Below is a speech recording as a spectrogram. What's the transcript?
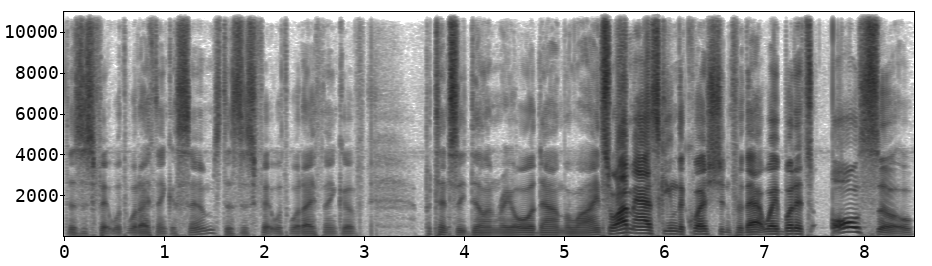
Does this fit with what I think of Sims? Does this fit with what I think of potentially Dylan Raiola down the line? So I'm asking the question for that way, but it's also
